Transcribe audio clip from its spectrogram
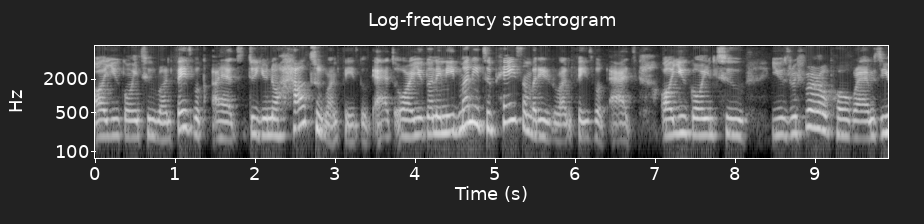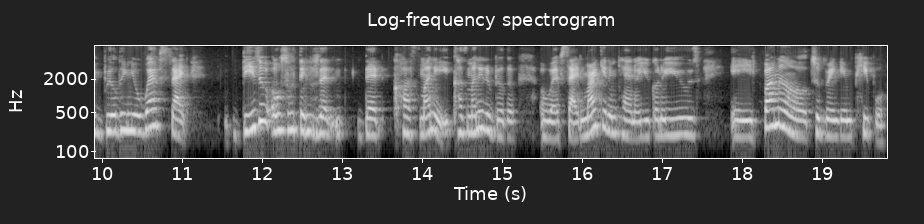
Are you going to run Facebook ads? Do you know how to run Facebook ads? Or are you going to need money to pay somebody to run Facebook ads? Are you going to use referral programs? You building your website? These are also things that that cost money. It costs money to build a, a website, marketing plan. Are you're going to use a funnel to bring in people?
